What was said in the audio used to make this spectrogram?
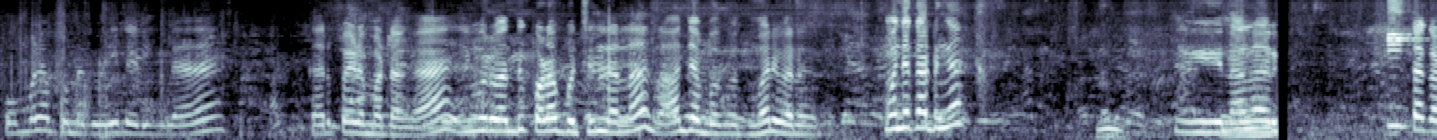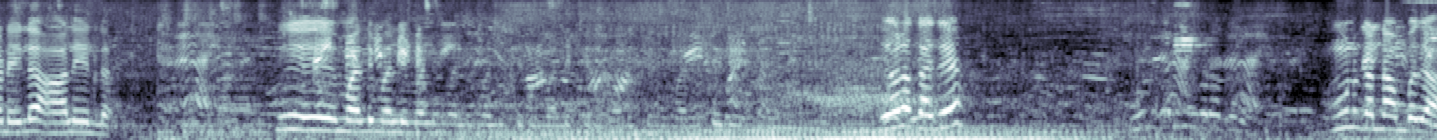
பொம்பளை பொண்ணுக்கு வெயில் அடிக்கல கருப்பாயிட மாட்டாங்க இவர் வந்து கொடை போச்சுன்னு நல்லா ராஜா பகவத் மாதிரி வர்றாரு கொஞ்சம் காட்டுங்க நல்லா இருக்கு சுத்த கடையில் ஆளே இல்லை ஏ மல்லி மல்லி மல்லி மல்லி மல்லி செடி மல்லி செடி மல்லி செடி மல்லி செடி எவ்வளோ காது மூணு கண்ணு ஐம்பதா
